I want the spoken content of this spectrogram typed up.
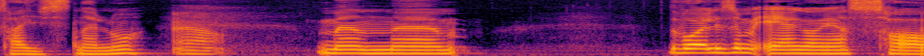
16 eller noe. Ja. Men eh, det var liksom en gang jeg sa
